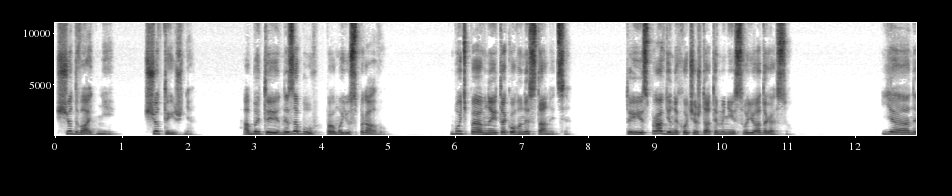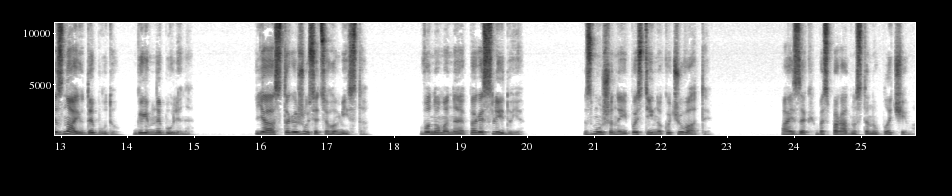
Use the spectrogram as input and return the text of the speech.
що два дні, щотижня, аби ти не забув про мою справу. Будь певний, такого не станеться. Ти справді не хочеш дати мені свою адресу? Я не знаю, де буду, Грім Небуліне. Я стережуся цього міста. Воно мене переслідує, змушений постійно кочувати. Айзек безпорадно стенув плечима.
